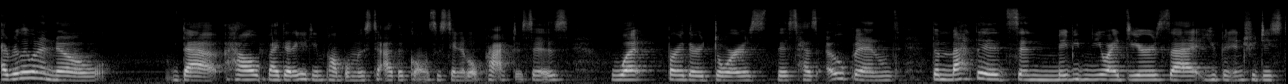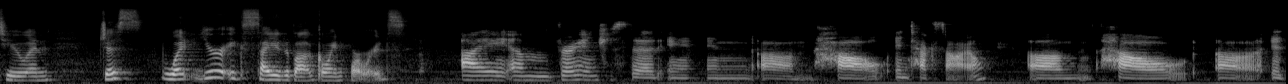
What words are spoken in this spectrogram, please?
i really want to know that how by dedicating pamplemousse to ethical and sustainable practices what further doors this has opened the methods and maybe new ideas that you've been introduced to and just what you're excited about going forwards. I am very interested in, in um, how in textile, um, how uh, it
